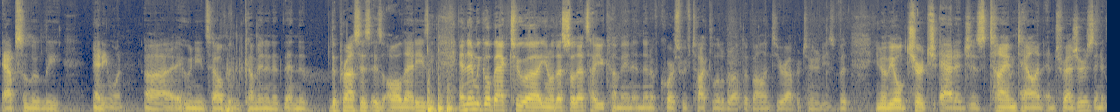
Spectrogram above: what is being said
absolutely anyone uh, who needs help and come in, and, and the, the process is all that easy. And then we go back to uh, you know that's so that's how you come in. And then of course we've talked a little bit about the volunteer opportunities, but you know the old church adage is time, talent, and treasures, and it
